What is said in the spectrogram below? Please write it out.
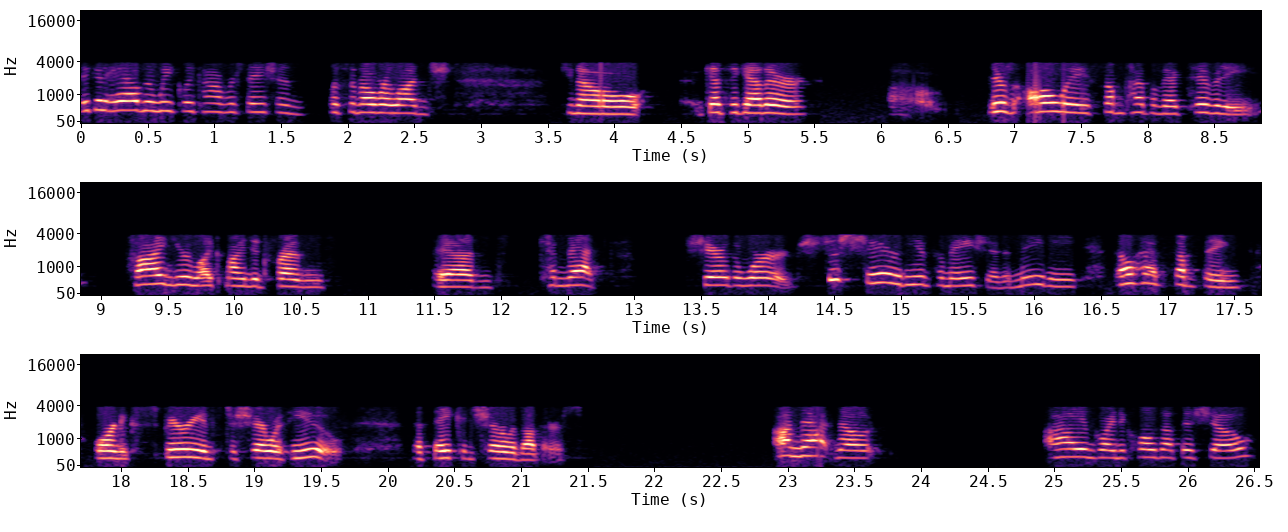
They could have the weekly conversation, listen over lunch, you know, get together. Uh, there's always some type of activity. Find your like-minded friends and connect, share the word, just share the information, and maybe they'll have something or an experience to share with you that they can share with others. On that note, I am going to close out this show.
